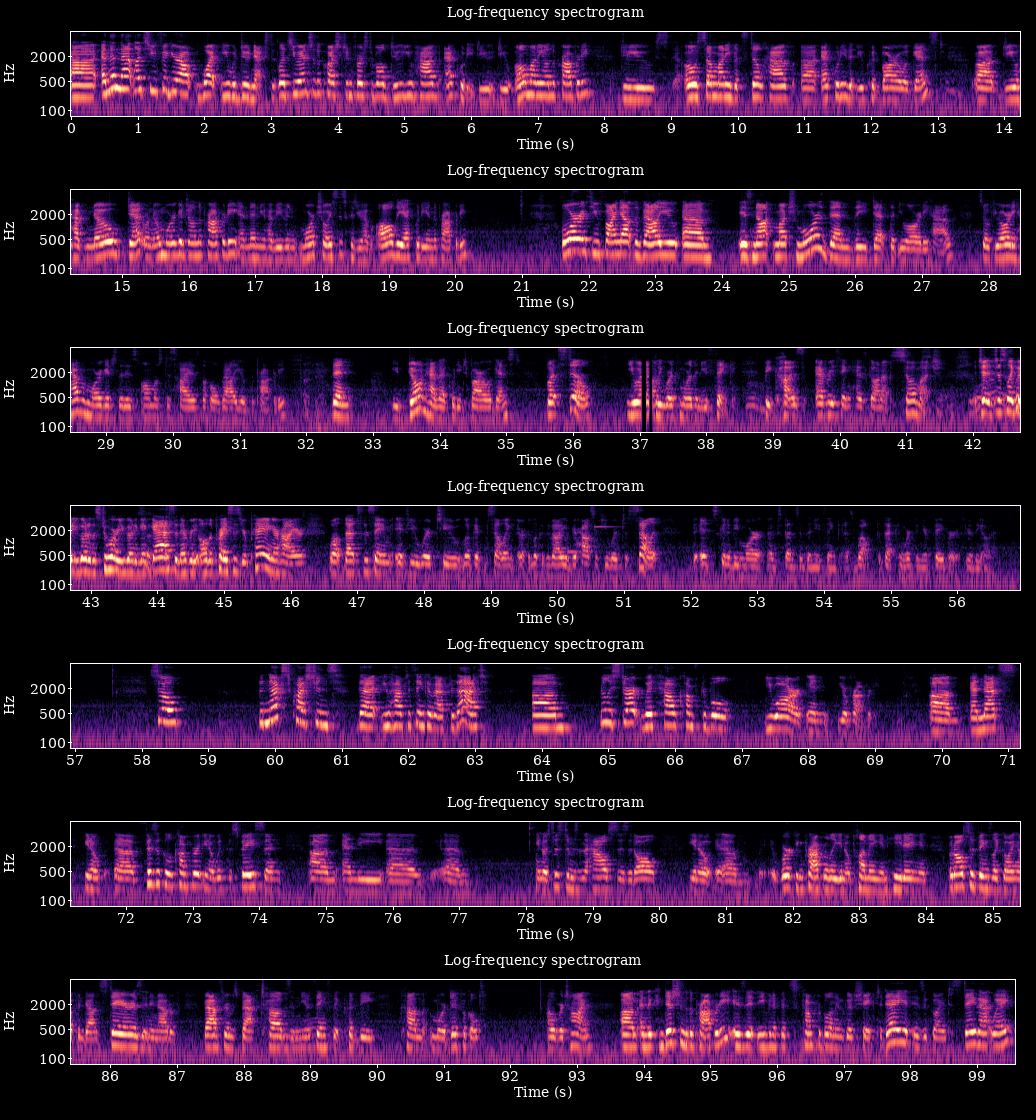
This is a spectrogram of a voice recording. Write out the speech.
Uh, and then that lets you figure out what you would do next. It lets you answer the question, first of all, do you have equity? Do you, do you owe money on the property? Do you owe some money but still have uh, equity that you could borrow against? Uh, do you have no debt or no mortgage on the property? And then you have even more choices because you have all the equity in the property. Or if you find out the value um, is not much more than the debt that you already have. So if you already have a mortgage that is almost as high as the whole value of the property, then you don't have equity to borrow against, but still you are probably worth more than you think because everything has gone up so much. Just, just like when you go to the store, you go to get gas and every all the prices you're paying are higher. Well, that's the same if you were to look at selling or look at the value of your house if you were to sell it it's going to be more expensive than you think as well. But that can work in your favor if you're the owner. So the next questions that you have to think of after that um, really start with how comfortable you are in your property. Um, and that's, you know, uh, physical comfort, you know, with the space and, um, and the, uh, um, you know, systems in the house. Is it all, you know, um, working properly, you know, plumbing and heating and, but also things like going up and down stairs, in and out of bathrooms, bathtubs, and, you know, things that could become more difficult over time. Um, and the condition of the property, is it, even if it's comfortable and in good shape today, is it going to stay that way?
